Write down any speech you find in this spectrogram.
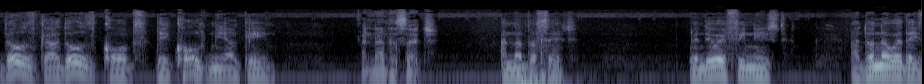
Those guys, those cops, they called me again. another search another search. When they were finished, I don't know whether it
